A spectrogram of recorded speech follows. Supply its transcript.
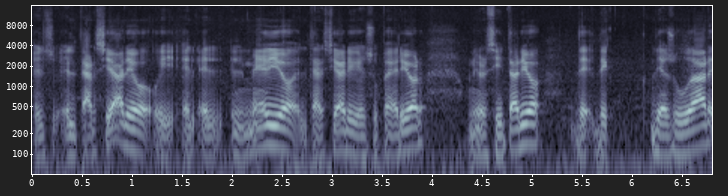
el, terciario, el, el, medio, el terciario y el superior universitario, de, de de ayudar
